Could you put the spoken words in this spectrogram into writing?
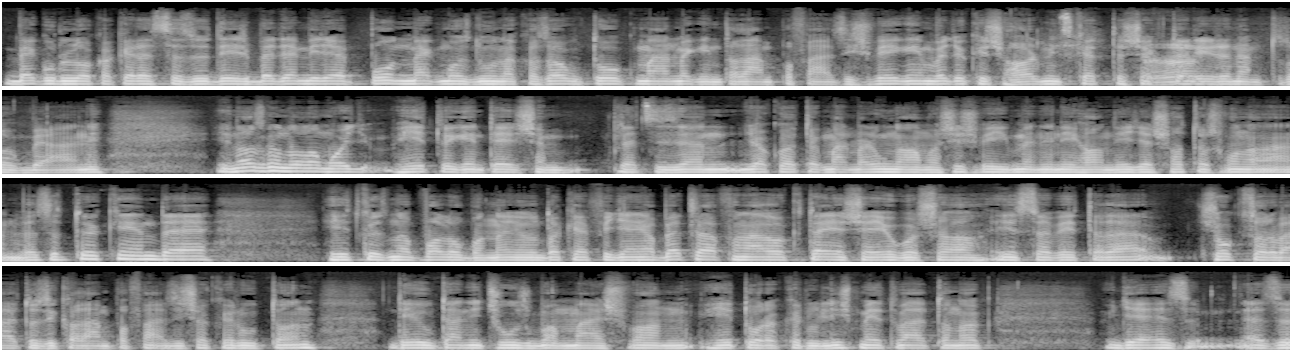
begurulok a kereszteződésbe, de mire pont megmozdulnak az autók, már megint a lámpafázis végén vagyok, és a 32-esek terére nem tudok beállni. Én azt gondolom, hogy hétvégén teljesen precízen, gyakorlatilag már, már unalmas is végigmenni néha a 4-es, 6-os vonalán vezetőként, de hétköznap valóban nagyon oda kell figyelni. A betelefonálók teljesen jogos a észrevétele. Sokszor változik a lámpafázis a körúton, délutáni csúcsban más van, 7 óra körül ismét váltanak ugye ez, ez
